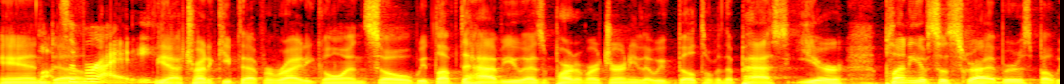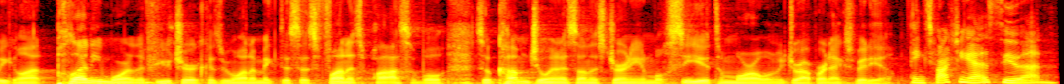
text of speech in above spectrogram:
And um, Lots of variety. Yeah, try to keep that variety going. So we'd love to have you as a part of our journey that we've built over the past year. Plenty of subscribers, but we want plenty more in the future because we want to make this as fun as possible. So come join us on this journey, and we'll see you tomorrow when we drop our next video. Thanks for watching, guys. See you then.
